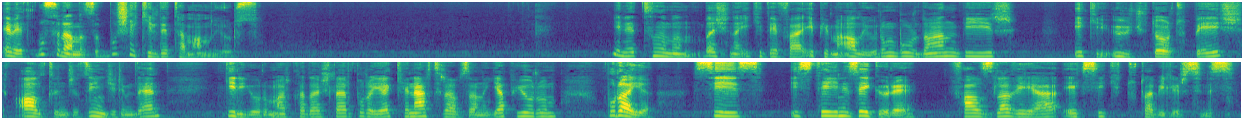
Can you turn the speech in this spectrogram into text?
Evet bu sıramızı bu şekilde tamamlıyoruz. Yine tığımın başına iki defa ipimi alıyorum. Buradan 1, 2, 3, 4, 5, 6. zincirimden giriyorum arkadaşlar. Buraya kenar trabzanı yapıyorum. Burayı siz isteğinize göre fazla veya eksik tutabilirsiniz.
